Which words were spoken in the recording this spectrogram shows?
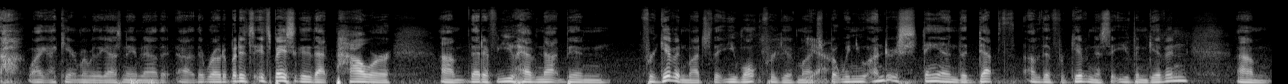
oh, I, I can't remember the guy's name now that uh, that wrote it, but it's it's basically that power um, that if you have not been forgiven much, that you won't forgive much. Yeah. But when you understand the depth of the forgiveness that you've been given, um,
